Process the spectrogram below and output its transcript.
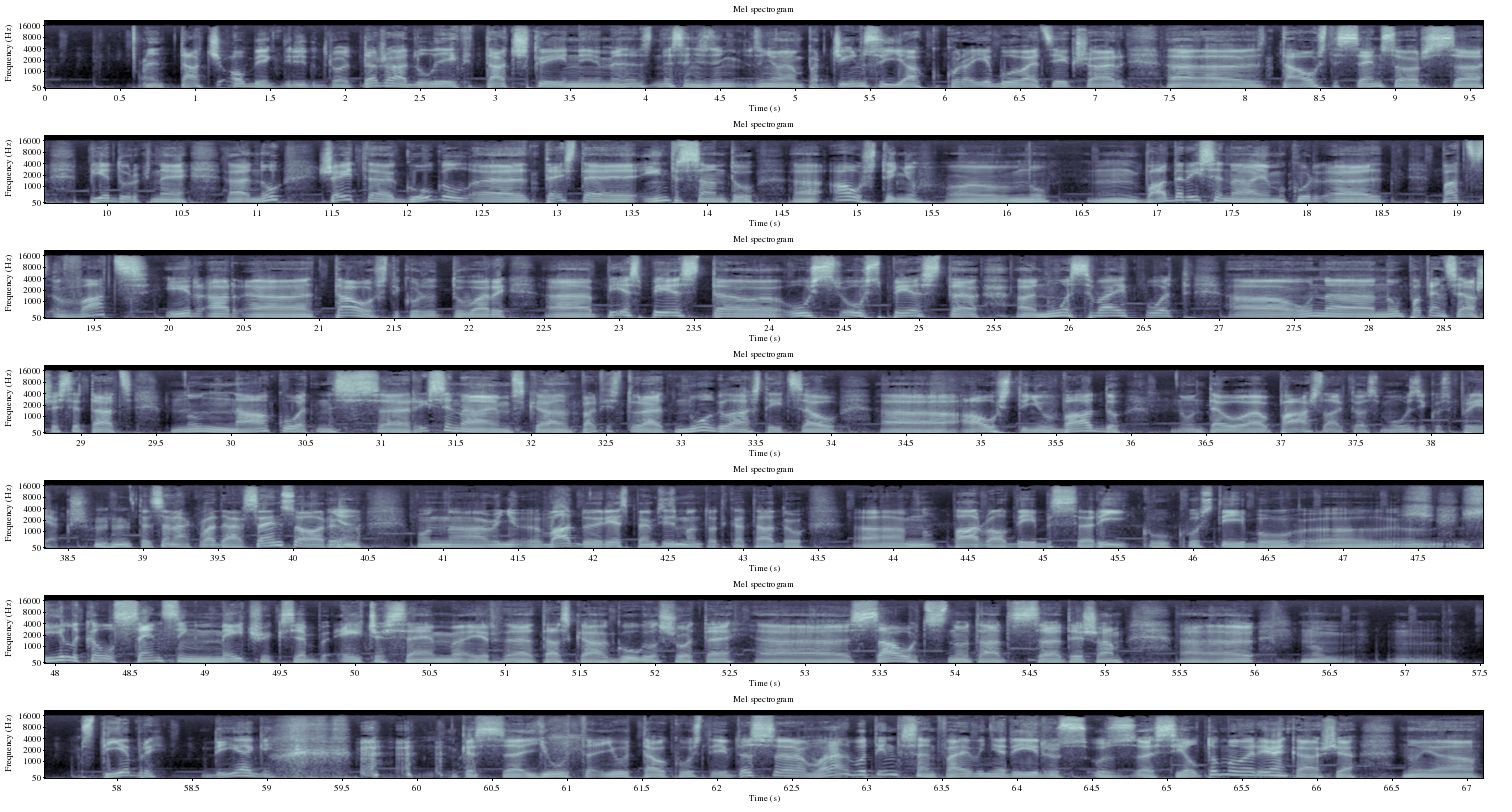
Touch objekti ir izgudroti. Dažādi liekti touchscreeni. Mēs nesen ziņojām par džinsu jaku, kurā iebūvēts iekšā ir uh, taustes sensors uh, piedurknē. Uh, nu, šeit uh, Google uh, testē interesantu uh, austiņu. Uh, nu, Vada risinājumu, kur uh, pats vats ir ar uh, tausti, kur tu vari uh, piespiest, uh, uz, uzspiest, uh, nosvaipot. Uh, un uh, nu, potenciāli šis ir tāds nu, nākotnes uh, risinājums, ka praktiski varētu noglāstīt savu uh, austiņu vadu un tev uh, pārslēgtos mūziku uz priekšu. Mm -hmm, tad sanāk, vadā ar sensoru, un, un uh, viņu vadu ir iespējams izmantot kā tādu uh, nu, pārvaldības rīku kustību kustību. Uh, Helical Sensing Matrix, jeb HSM, ir uh, tas, kā Google šo te uh, sauc. Nu, tāds uh, tiešām uh, nu, mm, stiebri, diegi, kas uh, jūt, jūt tavu kustību. Tas uh, varētu būt interesanti, vai viņi arī ir uz, uz uh, siltuma, vai vienkārši, ja, nu, ja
